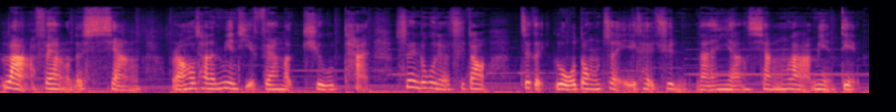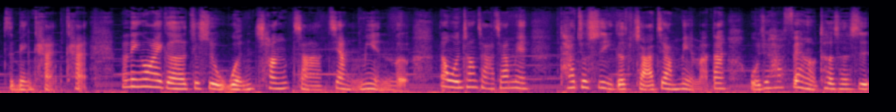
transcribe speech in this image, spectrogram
辣非常的香，然后它的面体也非常的 Q 弹，所以如果你有去到这个罗东镇，也可以去南洋香辣面店这边看看。那另外一个就是文昌炸酱面了。那文昌炸酱面它就是一个炸酱面嘛，但我觉得它非常有特色，是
